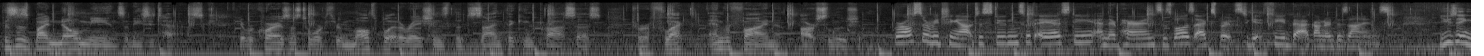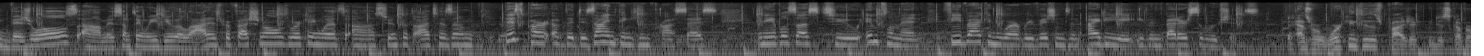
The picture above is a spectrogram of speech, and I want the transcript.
This is by no means an easy task. It requires us to work through multiple iterations of the design thinking process to reflect and refine our solution. We're also reaching out to students with ASD and their parents as well as experts to get feedback on our designs. Using visuals um, is something we do a lot as professionals working with uh, students with autism. This part of the design thinking process enables us to implement feedback into our revisions and ideate even better solutions. As we're working through this project, we discover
